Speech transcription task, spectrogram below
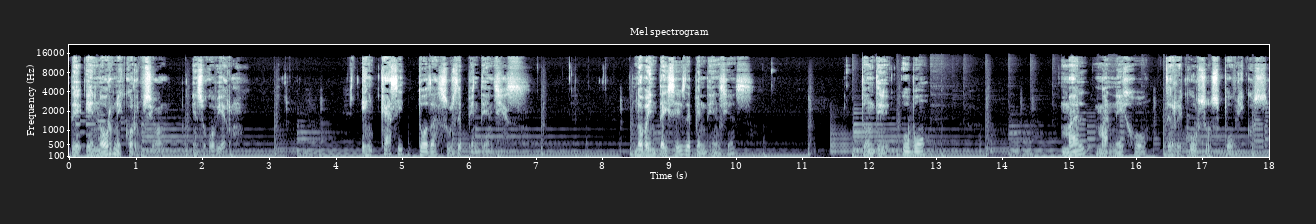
de enorme corrupción en su gobierno, en casi todas sus dependencias. 96 dependencias donde hubo mal manejo de recursos públicos.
